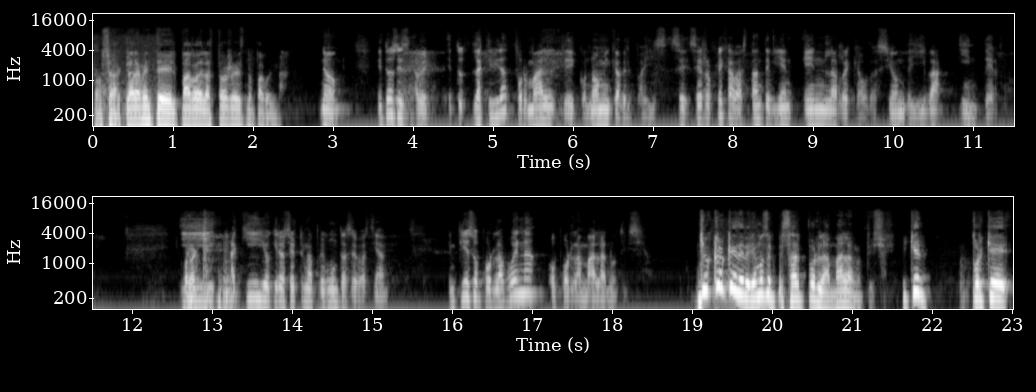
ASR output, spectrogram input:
O sea, claramente el pago de las torres no pagó IVA. No. Entonces, a ver, la actividad formal de económica del país se, se refleja bastante bien en la recaudación de IVA interno. Y aquí yo quiero hacerte una pregunta, Sebastián. ¿Empiezo por la buena o por la mala noticia? Yo creo que deberíamos empezar por la mala noticia. ¿Y qué? Porque,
